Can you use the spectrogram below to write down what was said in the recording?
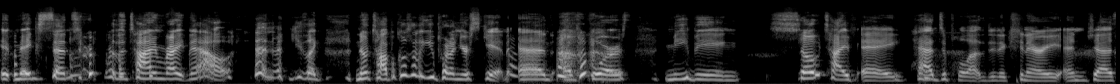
it makes sense for the time right now. And he's like, no, topical something you put on your skin. And of course, me being so type A had to pull out the dictionary and just.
